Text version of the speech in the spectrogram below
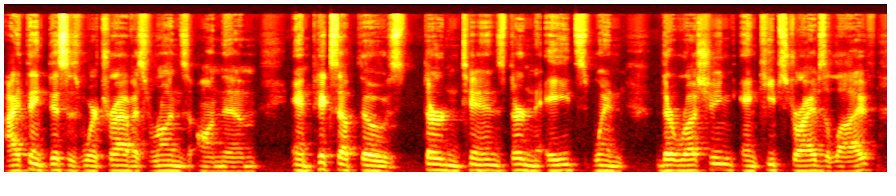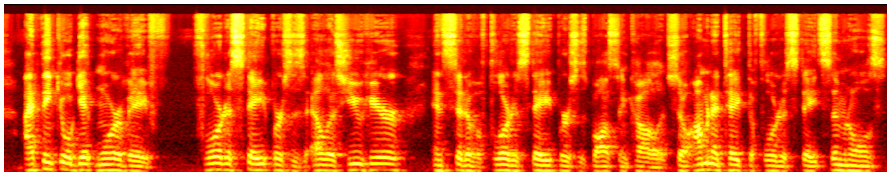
I think this is where Travis runs on them and picks up those third and tens, third and eights when they're rushing and keeps drives alive. I think you'll get more of a Florida State versus LSU here instead of a Florida State versus Boston College. So I'm going to take the Florida State Seminoles,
